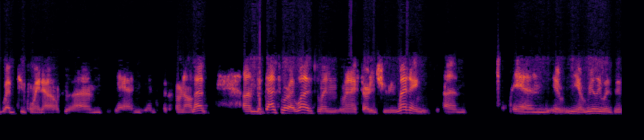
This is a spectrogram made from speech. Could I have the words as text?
web 2.0 um, and and all that. Um, but that's where I was when when I started shooting weddings um, and it you know really was this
